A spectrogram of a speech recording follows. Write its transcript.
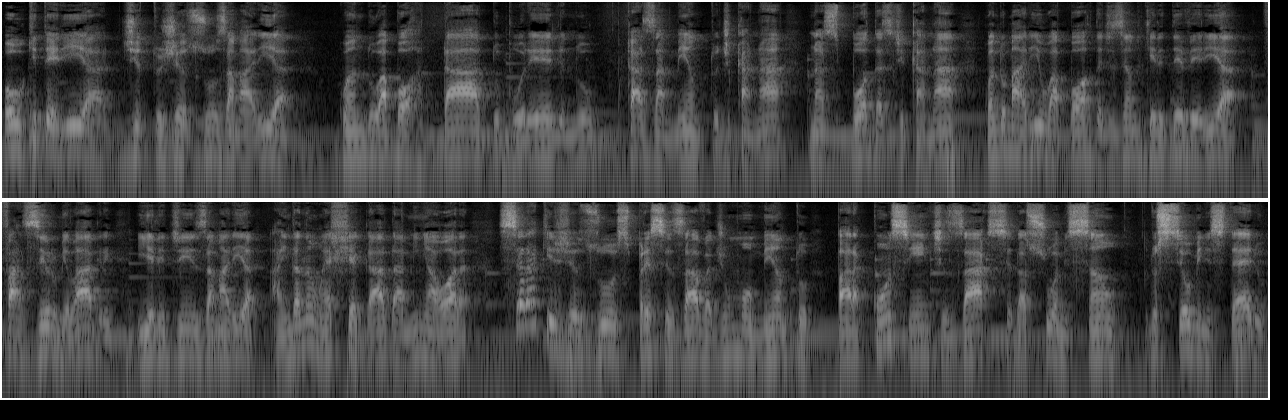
Ou o que teria dito Jesus a Maria quando abordado por ele no casamento de Caná, nas bodas de Caná, quando Maria o aborda dizendo que ele deveria fazer o milagre e ele diz a Maria: Ainda não é chegada a minha hora. Será que Jesus precisava de um momento para conscientizar-se da sua missão, do seu ministério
